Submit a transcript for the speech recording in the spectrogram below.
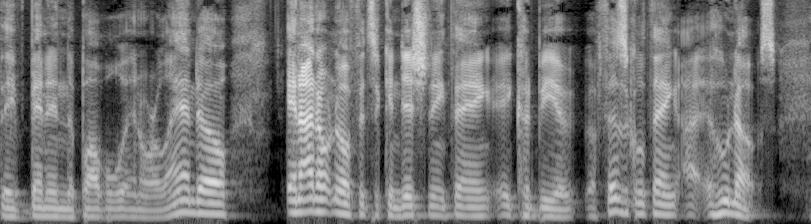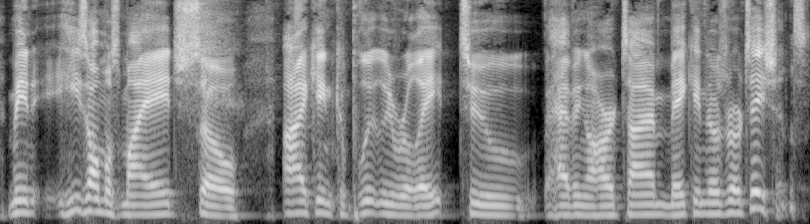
they've been in the bubble in Orlando. And I don't know if it's a conditioning thing. It could be a, a physical thing. I, who knows? I mean, he's almost my age, so I can completely relate to having a hard time making those rotations.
